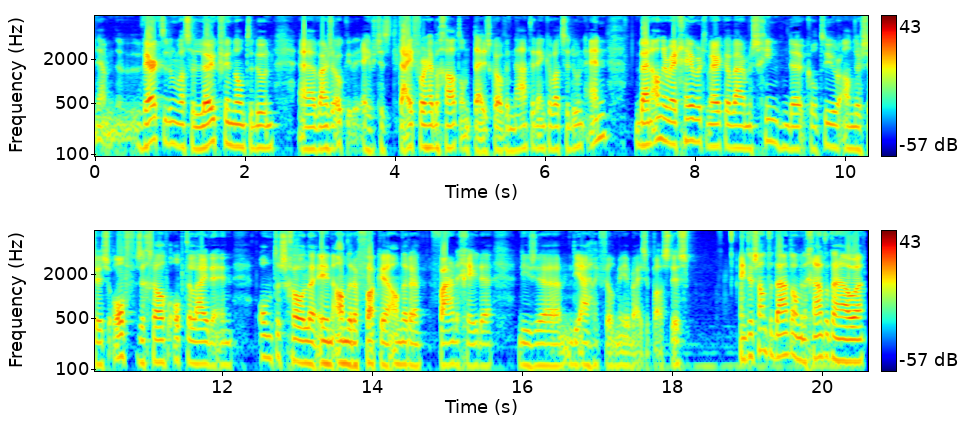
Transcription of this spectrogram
ja, werk te doen wat ze leuk vinden om te doen, uh, waar ze ook eventjes tijd voor hebben gehad om tijdens COVID na te denken wat ze doen. En bij een andere werkgever te werken waar misschien de cultuur anders is of zichzelf op te leiden en om te scholen in andere vakken, andere vaardigheden die, ze, die eigenlijk veel meer bij ze past. Dus interessante data om in de gaten te houden.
